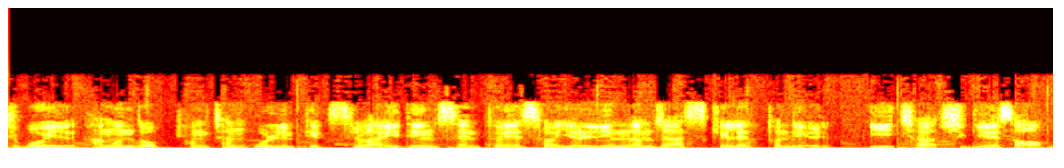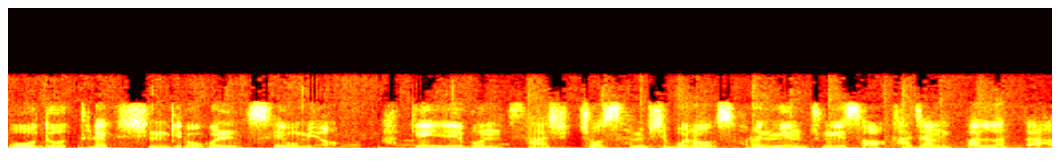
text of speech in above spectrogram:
15일 강원도 평창 올림픽 슬라이딩 센터에서 열린 남자 스켈레톤 1, 2차 시기에서 모두 트랙 신기록을 세우며 합계 1분 40초 35로 30명 중에서 가장 빨랐다.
